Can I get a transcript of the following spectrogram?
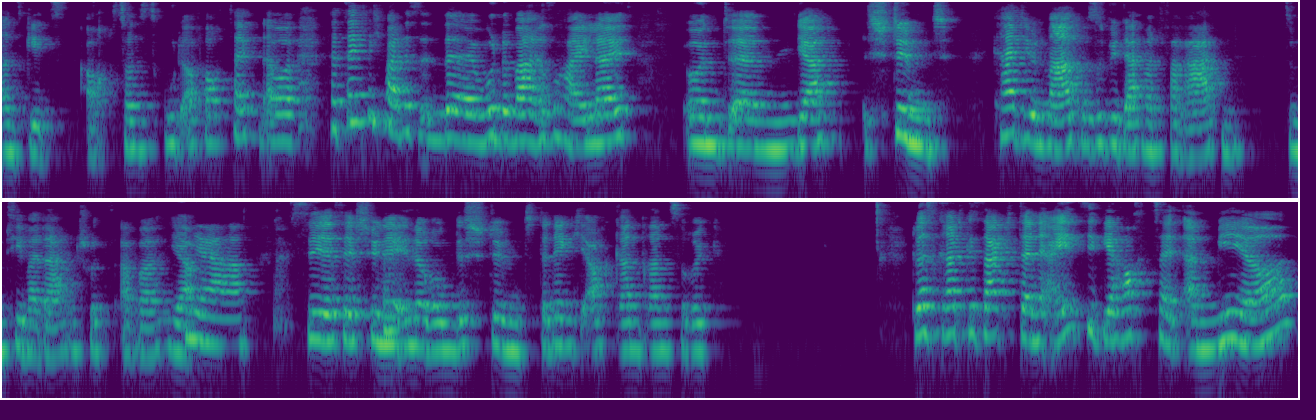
Uns geht es auch sonst gut auf Hochzeiten, aber tatsächlich war das ein äh, wunderbares Highlight. Und ähm, ja, es stimmt. Kathi und Marco, so viel darf man verraten zum Thema Datenschutz, aber ja, ja. sehr, sehr schöne Erinnerung, das stimmt. Da denke ich auch gern dran zurück. Du hast gerade gesagt, deine einzige Hochzeit am Meer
